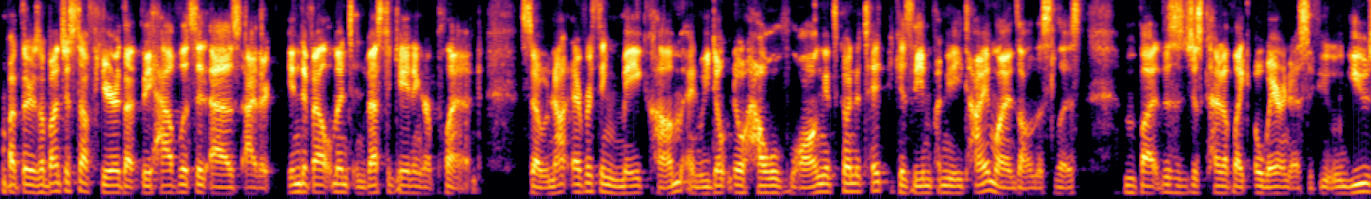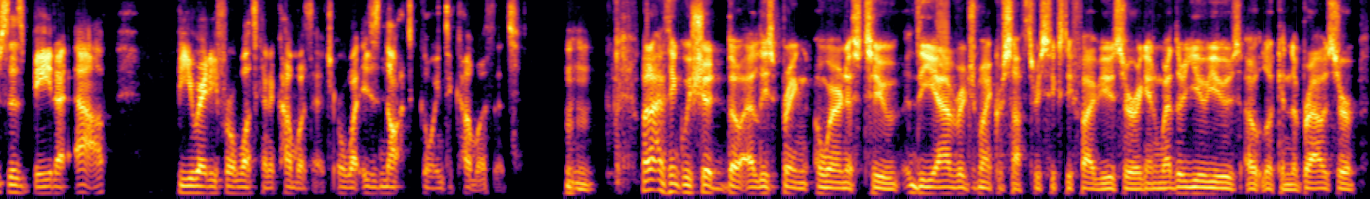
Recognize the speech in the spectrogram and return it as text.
but there's a bunch of stuff here that they have listed as either in development, investigating, or planned. So not everything may come, and we don't know how long it's going to take because they didn't put any timelines on this list. But this is just kind of like awareness. If you use this beta app, be ready for what's going to come with it or what is not going to come with it. Mm-hmm. But I think we should, though, at least bring awareness to the average Microsoft 365 user. Again, whether you use Outlook in the browser,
